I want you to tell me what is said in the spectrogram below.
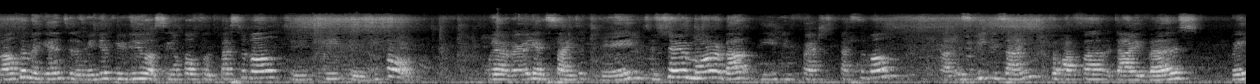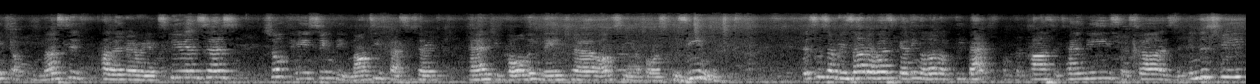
Welcome again to the media preview of Singapore Food Festival 2024. We are very excited today to share more about the Refreshed Festival. Uh, it's redesigned to offer a diverse range of immersive culinary experiences, showcasing the multifaceted and evolving nature of Singapore's cuisine. This is a result of us getting a lot of feedback from the past attendees as well as the industry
